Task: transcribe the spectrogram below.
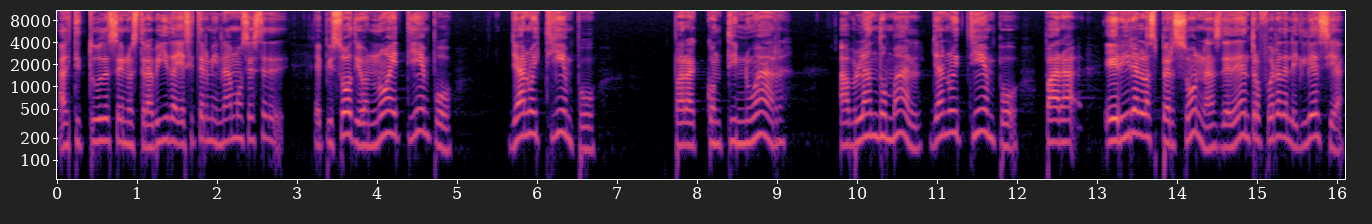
actitudes en nuestra vida y así terminamos este episodio. No hay tiempo, ya no hay tiempo para continuar hablando mal, ya no hay tiempo para herir a las personas de dentro, fuera de la iglesia.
